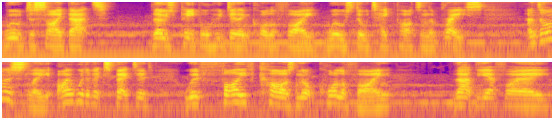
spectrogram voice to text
will decide that those people who didn't qualify will still take part in the race. And honestly, I would have expected, with five cars not qualifying, that the FIA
